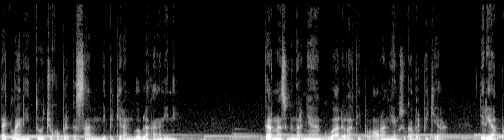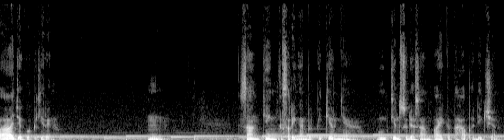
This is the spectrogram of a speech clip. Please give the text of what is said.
tagline itu cukup berkesan di pikiran gue belakangan ini. Karena sebenarnya gue adalah tipe orang yang suka berpikir. Jadi apa aja gue pikirin. Hmm. Saking keseringan berpikirnya, mungkin sudah sampai ke tahap addiction.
